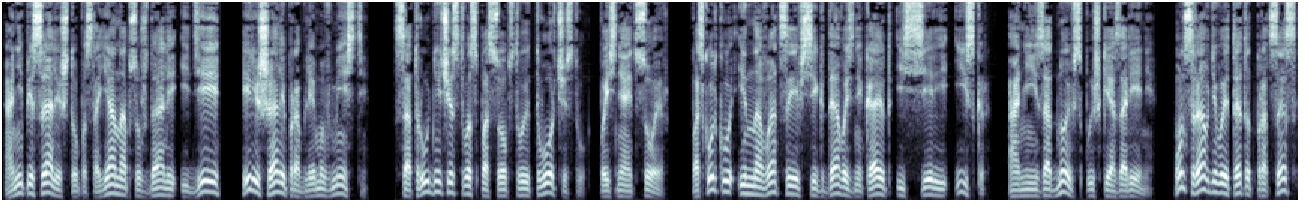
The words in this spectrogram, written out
Они писали, что постоянно обсуждали идеи и решали проблемы вместе. Сотрудничество способствует творчеству, поясняет Сойер, поскольку инновации всегда возникают из серии искр, а не из одной вспышки озарения. Он сравнивает этот процесс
